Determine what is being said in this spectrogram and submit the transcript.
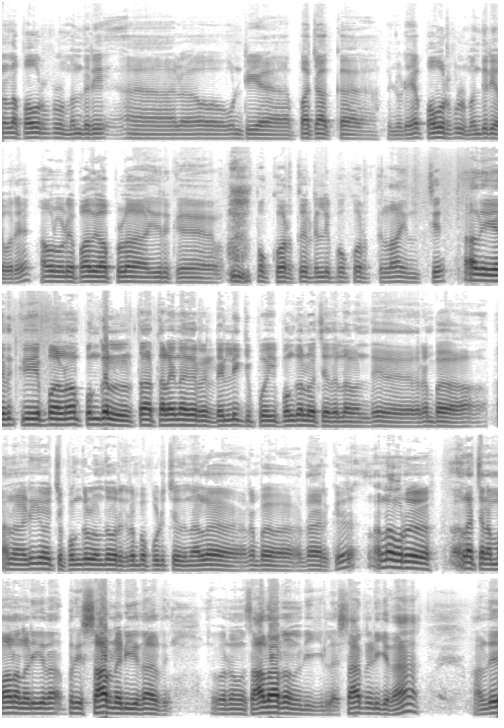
நல்ல பவர்ஃபுல் மந்திரி அஹ், ஒன்றிய பாஜகவினுடைய பவர்ஃபுல் மந்திரி அவர். அவருடைய பாதுகாப்பில் இருக்கு. போக்குவரத்து டெல்லி போக்குவரத்துலாம் இருந்துச்சு. அது எதுக்கு எப்போனா பொங்கல் த தலைநகர் டெல்லிக்கு போய் பொங்கல் வச்சதில் வந்து ரொம்ப அந்த நடிகை வச்ச பொங்கல் வந்து அவருக்கு ரொம்ப பிடிச்சதுனால ரொம்ப இதாக இருக்குது நல்ல ஒரு லட்சணமான நடிகை தான். பெரிய ஸ்டார் நடிகை தான் அது. ஒரு சாதாரண நடிகை இல்லை ஸ்டார் நடிகை தான். அதே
